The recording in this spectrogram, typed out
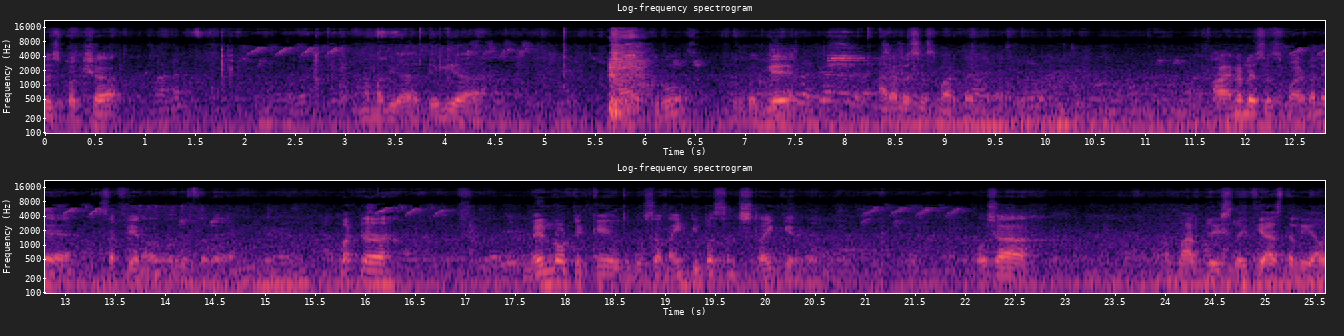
ಕಾಂಗ್ರೆಸ್ ಪಕ್ಷ ನಮ್ಮಲ್ಲಿಯ ದೆಹಲಿಯ ನಾಯಕರು ಇದ್ರ ಬಗ್ಗೆ ಅನಾಲಿಸಿಸ್ ಮಾಡ್ತಾ ಇದ್ದಾರೆ. ಆ ಅನಾಲಿಸಿಸ್ ಮಾಡಿದ್ಮೇಲೆ ಸತ್ಯ ಅನ್ನೋದು ಹೊರಬರ್ತದೆ ಬಟ್ ಮೇಲ್ನೋಟಕ್ಕೆ ಇವತ್ತು ದಿವಸ ನೈಂಟಿ ಪರ್ಸೆಂಟ್ ಸ್ಟ್ರೈಕ್ ಏನಿದೆ? ಬಹುಶಃ ನಮ್ಮ ಭಾರತ ದೇಶದ ಇತಿಹಾಸದಲ್ಲಿ ಯಾವ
